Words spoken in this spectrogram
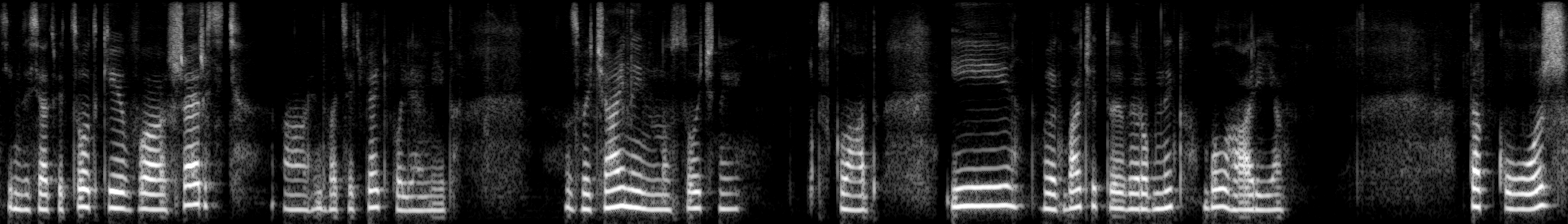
70% шерсть, 25% поліамід. Звичайний носочний склад. І, як бачите, виробник Болгарія. Також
